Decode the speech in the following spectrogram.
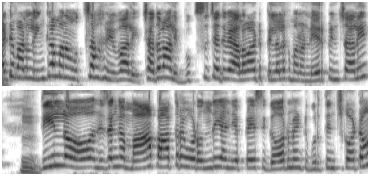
అంటే వాళ్ళు ఇంకా మనం ఉత్సాహం ఇవ్వాలి చదవాలి బుక్స్ చదివే అలవాటు పిల్లలకు మనం నేర్పించాలి. దీనిలో నిజంగా మా పాత్ర కూడా ఉంది అని చెప్పేసి గవర్నమెంట్ గుర్తించుకోవటం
